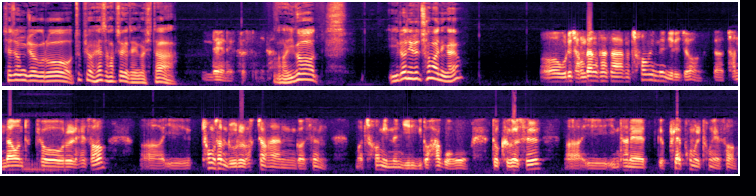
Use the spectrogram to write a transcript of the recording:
최종적으로 투표해서 확정이 된 것이다. 네네, 그렇습니다. 어, 이거 이런 일은 처음 아닌가요? 어, 우리 정당 사상 처음 있는 일이죠. 그러니까 전당원 투표를 해서, 어, 이 총선 룰을 확정한 것은 뭐 처음 있는 일이기도 하고, 또 그것을, 어, 이 인터넷 그 플랫폼을 통해서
